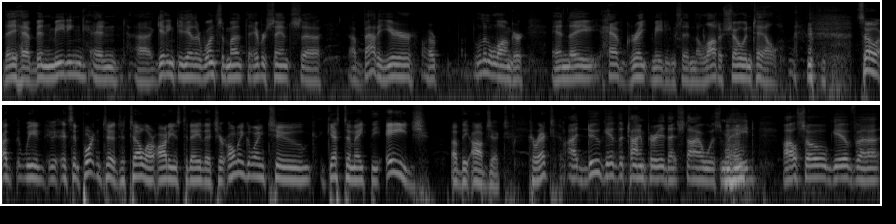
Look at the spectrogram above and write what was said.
they have been meeting and uh, getting together once a month ever since uh, about a year or a little longer, and they have great meetings and a lot of show and tell. so uh, we, it's important to, to tell our audience today that you're only going to guesstimate the age of the object, correct? I do give the time period that style was mm-hmm. made. I also give uh,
